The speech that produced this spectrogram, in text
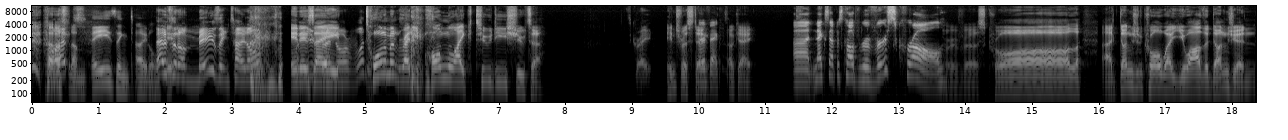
That's An amazing title. That is It- an amazing title. it What is you, a Grandor? What is tournament this? ready Pong like 2D shooter. It's great. Interesting. Perfect. Okay. Uh, next up is called Reverse Crawl. Reverse crawl. A dungeon crawl where you are the dungeon.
